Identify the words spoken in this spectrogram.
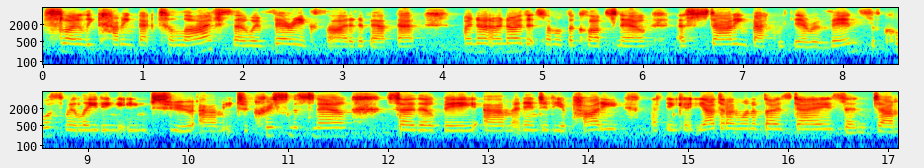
slowly coming back to life. So we're very excited about that. I know, I know that some of the clubs now are starting back with their events. Of course, we're leading into um, into Christmas now, so there'll be um, an end of year party. I think at Jadran one of those days, and um,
